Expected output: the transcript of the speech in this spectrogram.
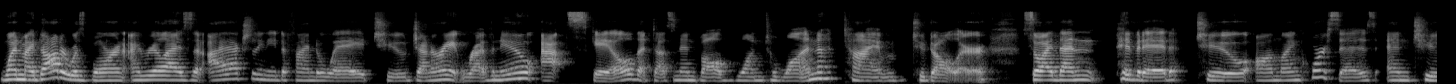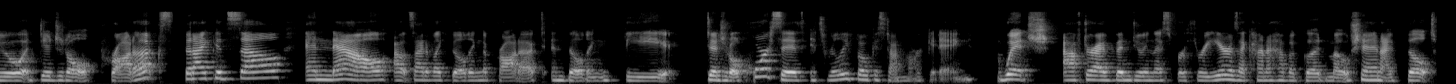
when my daughter was born, I realized that I actually need to find a way to generate revenue at scale that doesn't involve one to one time to dollar. So I then pivoted to online courses and to digital products that I could sell. And now, outside of like building the product and building the digital courses, it's really focused on marketing which after I've been doing this for three years, I kind of have a good motion. I've built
